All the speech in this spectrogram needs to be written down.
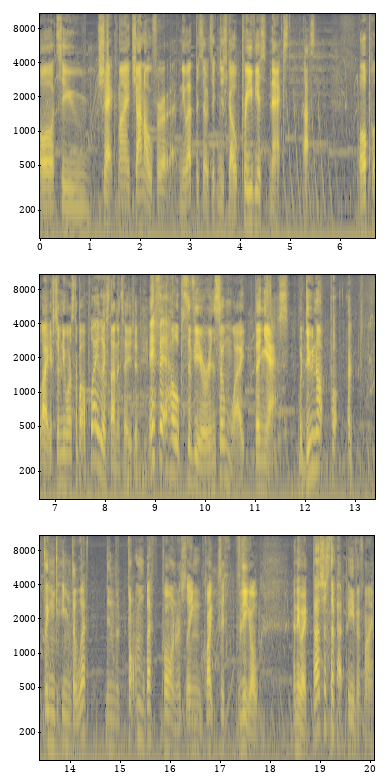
or to check my channel for new episodes. They can just go previous, next. That's or like if somebody wants to put a playlist annotation. If it helps the viewer in some way, then yes. But do not put a thing in the left in the bottom left corner saying like this video. Anyway, that's just a pet peeve of mine.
